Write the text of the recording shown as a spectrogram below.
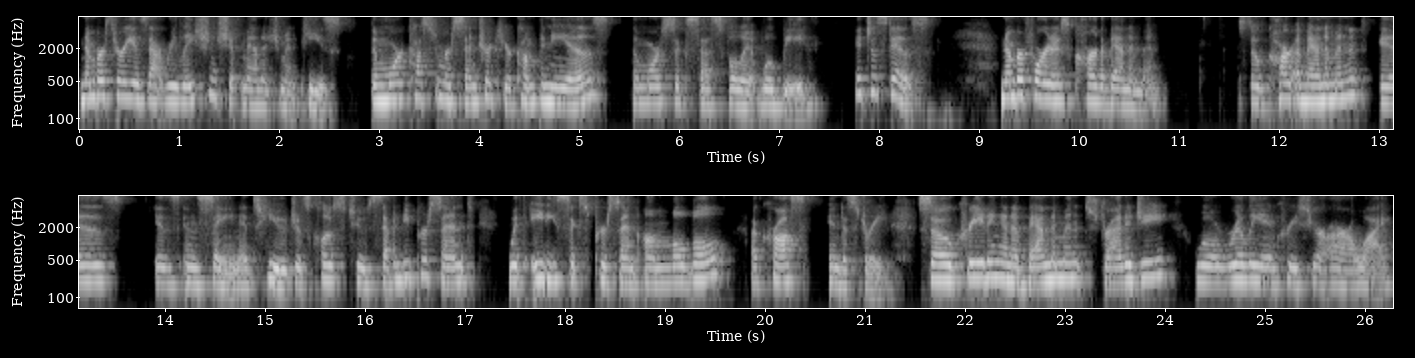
Number three is that relationship management piece. The more customer centric your company is, the more successful it will be. It just is. Number four is cart abandonment. So cart abandonment is is insane. It's huge. It's close to 70% with 86% on mobile across industry. So creating an abandonment strategy will really increase your ROI.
